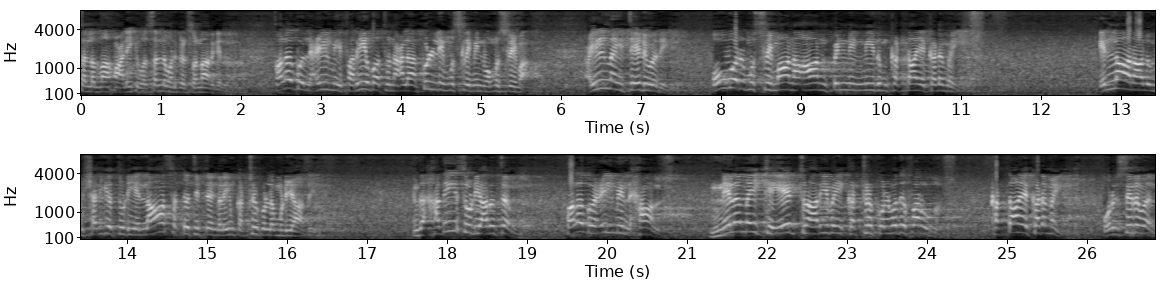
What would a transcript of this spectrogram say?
ஸல்லல்லாஹு அலைஹி வசல்லம் அவர்கள் சொன்னார்கள் தலபுல் அல்மி ஃபரீதத்துன் அலா குல்லி முஸ்லிமின் முஸ்லிமா. இல்மை தேடுவது ஒவ்வொரு முஸ்லிமான ஆண் பெண்ணின் மீதும் கட்டாய கடமை. எல்லாராலும் ஷரியத்துடைய எல்லா சட்ட திட்டங்களையும் கற்றுக்கொள்ள முடியாது. இந்த ஹதீஸுடைய அர்த்தம் தலபு இல்மில் ஹால். நிலைமைக்கு ஏற்ற அறிவை கற்றுக்கொள்வது ஃபர்து. கட்டாய கடமை. ஒரு சிறுவன்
